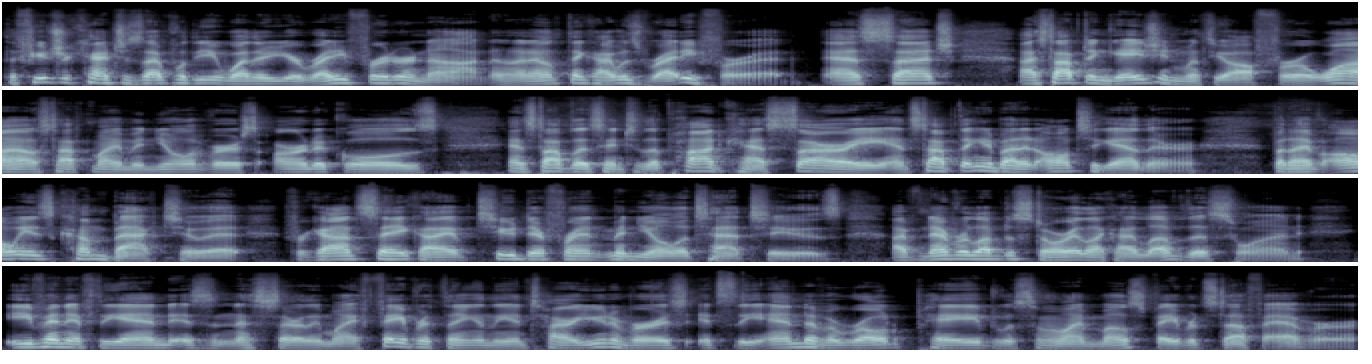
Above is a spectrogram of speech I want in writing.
The future catches up with you whether you're ready for it or not, and I don't think I was ready for it. As such, I stopped engaging with y'all for a while, stopped my Mignolaverse articles, and stopped listening to the podcast, sorry, and stopped thinking about it altogether. But I've always come back to it. For God's sake, I have two different Mignola tattoos. I've never loved a story like I love this one. Even if the end isn't necessarily my favorite thing in the entire universe, it's the end of a road paved with some of my most favorite stuff ever.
